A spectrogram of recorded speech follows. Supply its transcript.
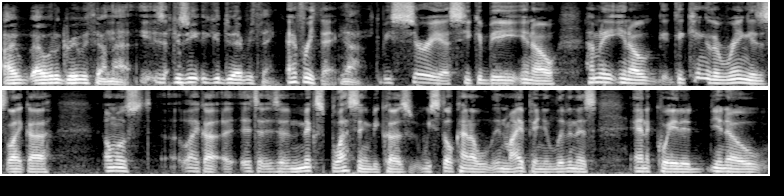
I, I would agree with you on that because he, he could do everything. everything. Yeah. he could be serious. He could be, you know, how many, you know, King of the Ring is like a almost like a it's a, it's a mixed blessing because we still kind of, in my opinion, live in this antiquated, you know,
